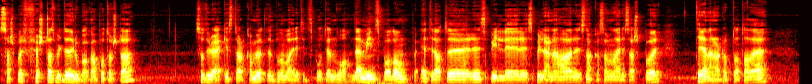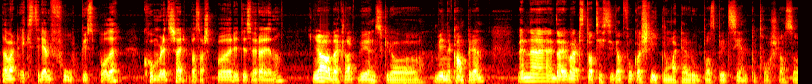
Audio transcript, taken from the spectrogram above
Sarpsborg først har spilt en europakamp på torsdag, så tror jeg ikke Start kan møte dem på noe verre tidspunkt enn nå. Det er min spådom. Etter at spiller, spillerne har snakka sammen her i Sarpsborg, treneren har vært opptatt av det, det har vært ekstremt fokus på det. Kommer det et skjerpa Sarpsborg til Sør Arena? Ja, det er klart vi ønsker å vinne kamper igjen. Men eh, det har jo vært statistisk at folk har slitt med å vært i Europa og spilt sent på torsdag, så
